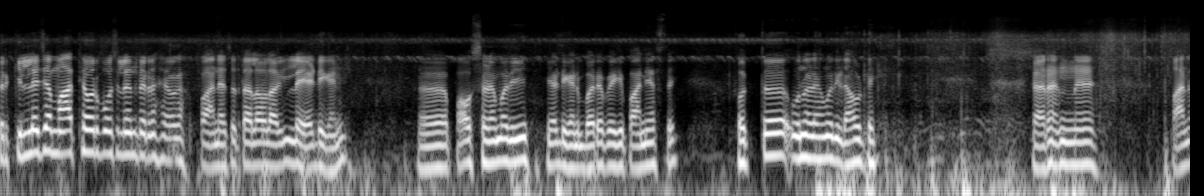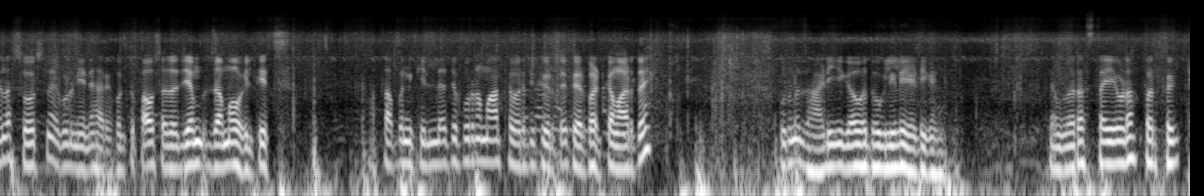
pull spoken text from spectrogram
तर किल्ल्याच्या माथ्यावर पोचल्यानंतर हे बघा पाण्याचा तलाव लागलेला आहे या ठिकाणी. पावसाळ्यामध्ये या ठिकाणी बऱ्यापैकी पाणी असते फक्त उन्हाळ्यामध्ये डाऊट आहे. कारण पाण्याला सोर्स नाही कुठून येण्यासारखं फक्त पावसाचा जम जमा होईल तेच. आता आपण किल्ल्याच्या पूर्ण माथ्यावरती फिरतोय फेरफटका मारतोय. पूर्ण झाडी गवत उगलेली आहे या ठिकाणी. त्यामुळं रस्ता एवढा परफेक्ट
